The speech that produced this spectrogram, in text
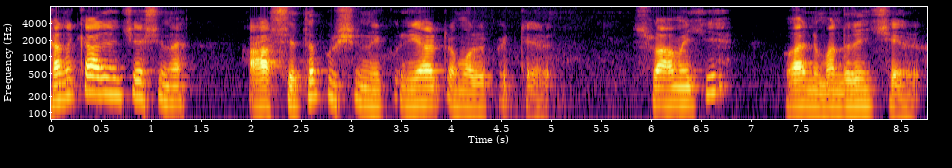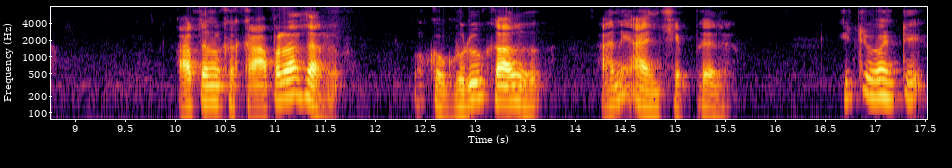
ఘనకార్యం చేసిన ఆ సిద్ధపురుషుని కొనియాడటం మొదలుపెట్టారు. స్వామీజీ వారిని మందలించారు. అతను ఒక కాపలాదారు ఒక గురువు కాదు అని ఆయన చెప్పారు. ఇటువంటి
